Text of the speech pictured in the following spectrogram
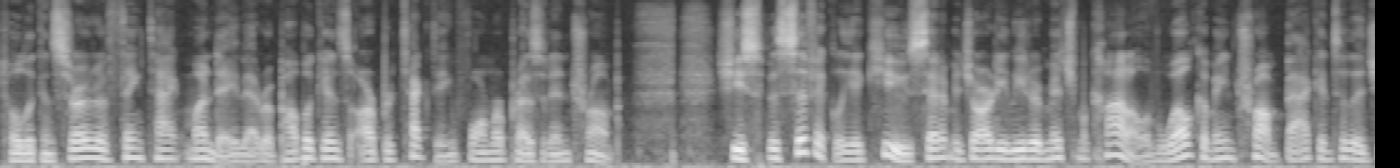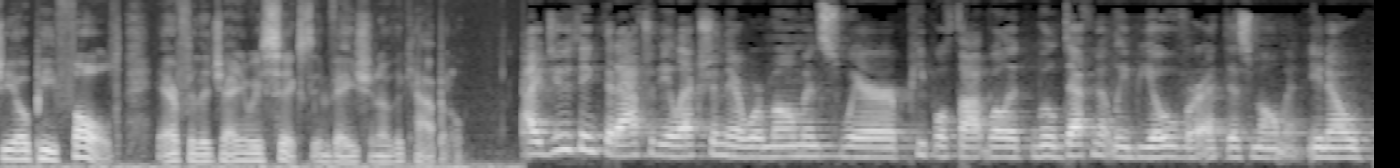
told a conservative think tank Monday that Republicans are protecting former President Trump. She specifically accused Senate Majority Leader Mitch McConnell of welcoming Trump back into the GOP fold after the January 6th invasion of the Capitol. I do think that after the election, there were moments where people thought, well, it will definitely be over at this moment. You know,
